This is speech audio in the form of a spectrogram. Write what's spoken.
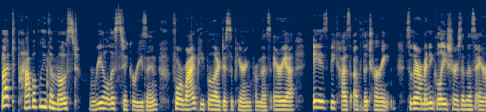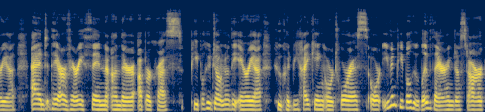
But probably the most realistic reason for why people are disappearing from this area is because of the terrain. So there are many glaciers in this area and they are very thin on their upper crusts. People who don't know the area, who could be hiking or tourists or even people who live there and just are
